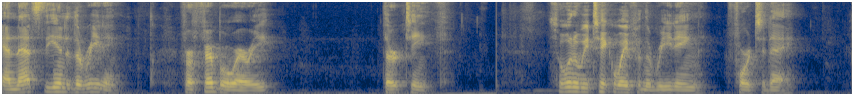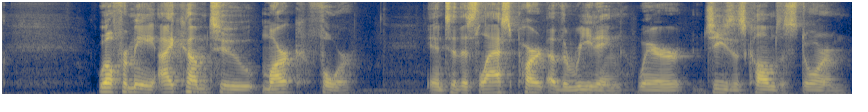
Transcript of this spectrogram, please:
And that's the end of the reading for February 13th. So, what do we take away from the reading for today? Well, for me, I come to Mark 4 into this last part of the reading where Jesus calms a storm.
